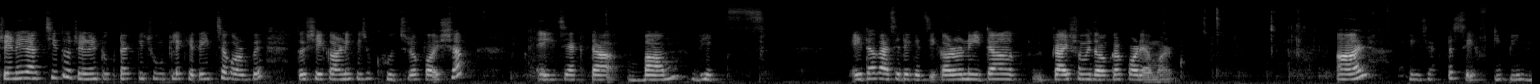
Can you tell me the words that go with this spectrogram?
ট্রেনে যাচ্ছি তো, ট্রেনে টুকটাক কিছু উঠলে খেতে ইচ্ছা করবে। তো সেই কারণে কিছু খুচরো পয়সা। এই যে একটা বাম ভিক্স। এটা কাছে রেখেছি, কারণ এইটা প্রায় সময় দরকার পড়ে আমার। আর এই যে একটা সেফটি পিন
